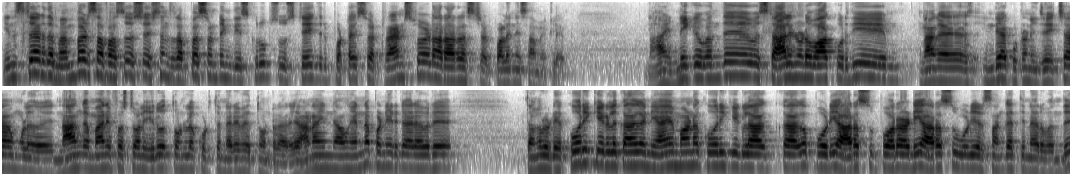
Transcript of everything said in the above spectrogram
Instead, the members of associations representing these groups who staged protests were transferred or arrested, பழனிசாமி claimed. நான் இன்றைக்கி வந்து ஸ்டாலினோட வாக்குறுதி நாங்கள் இந்தியா கூட்டணி ஜெயிச்சா உங்களை நாங்கள் மேனிஃபெஸ்டோவில் இருபத்தொன்னில் கொடுத்து நிறைவேற்றோன்றாரு ஆனால் இன்னும் அவங்க என்ன பண்ணியிருக்காரு அவர்? தங்களுடைய கோரிக்கைகளுக்காக நியாயமான கோரிக்கைகளுக்காக போடி அரசு போராடி அரசு ஊழியர் சங்கத்தினர் வந்து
